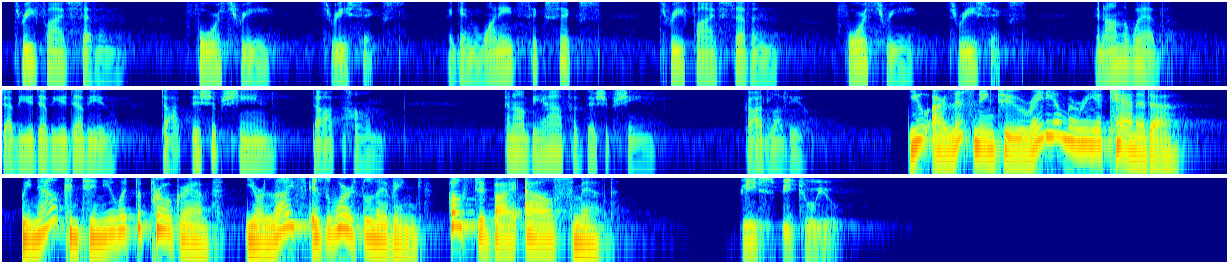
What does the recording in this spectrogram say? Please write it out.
357 4336. Again, 1 866 357 4336. And on the web, www.bishopsheen.com. And on behalf of Bishop Sheen, God love you. You are listening to Radio Maria Canada. We now continue with the program Your Life is Worth Living, hosted by Al Smith. Peace be to you.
